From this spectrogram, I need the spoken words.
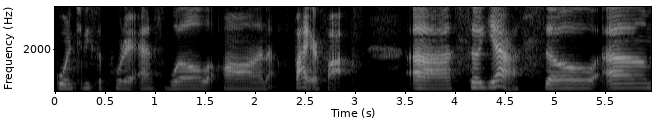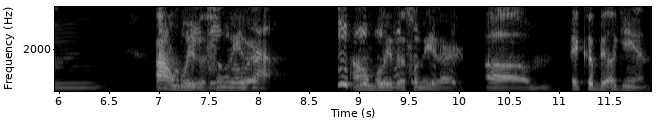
going to be supported as well on Firefox. Uh, so yeah, so um, I don't believe this one either. I don't believe this one either. Um, it could be again,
